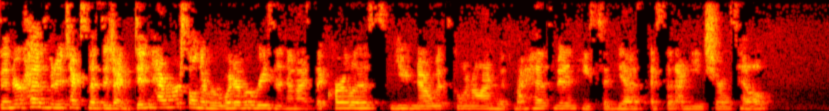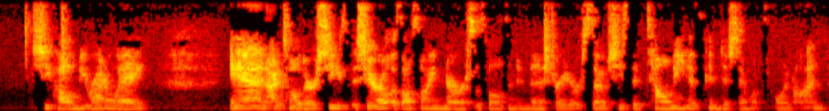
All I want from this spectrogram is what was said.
send her husband a text message. I didn't have her cell number, whatever reason. And I said, Carlos, you know what's going on with my husband? He said, yes. I said, I need Cheryl's help. She called me right away. And I told her she's Cheryl is also a nurse as well as an administrator. So she said, "Tell me his condition, what's going on."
